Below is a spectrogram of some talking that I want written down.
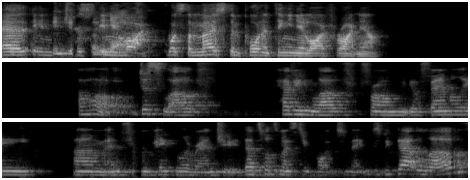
Uh, in In just general in your life. life, what's the most important thing in your life right now? Oh, just love. Having love from your family um, and from people around you. That's what's most important to me. Because without love,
